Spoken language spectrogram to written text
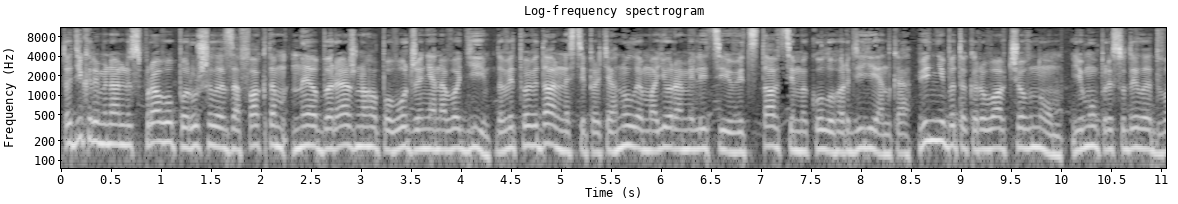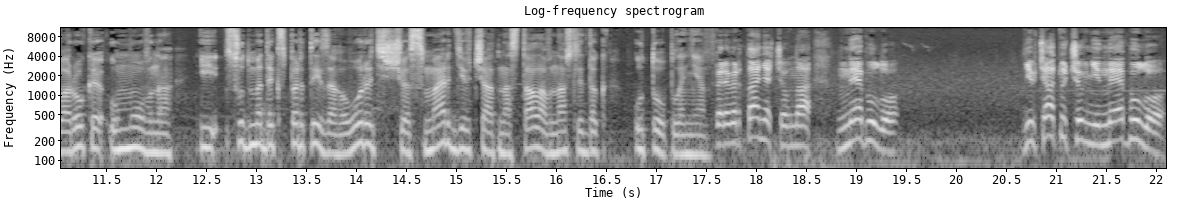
Тоді кримінальну справу порушили за фактом необережного поводження на воді. До відповідальності притягнули майора міліції у відставці Миколу Гордієнка. Він нібито керував човном. Йому присудили два роки умовно. І судмедекспертиза говорить, що смерть дівчат настала внаслідок утоплення. Перевертання човна не було. Дівчат у човні не було.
